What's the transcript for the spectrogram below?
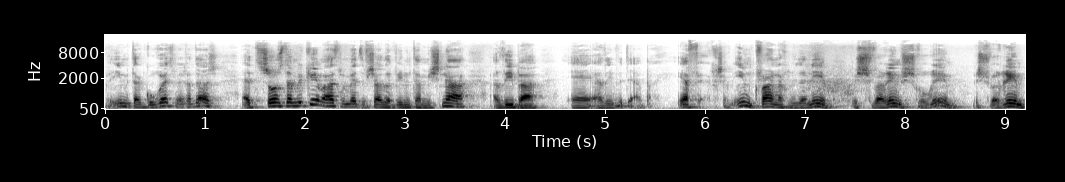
ואם אתה גורס מחדש את שלושת המקרים, אז באמת אפשר להבין את המשנה אליבא אליבא דאביי. יפה. עכשיו, אם כבר אנחנו דנים בשברים שחורים, בשברים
